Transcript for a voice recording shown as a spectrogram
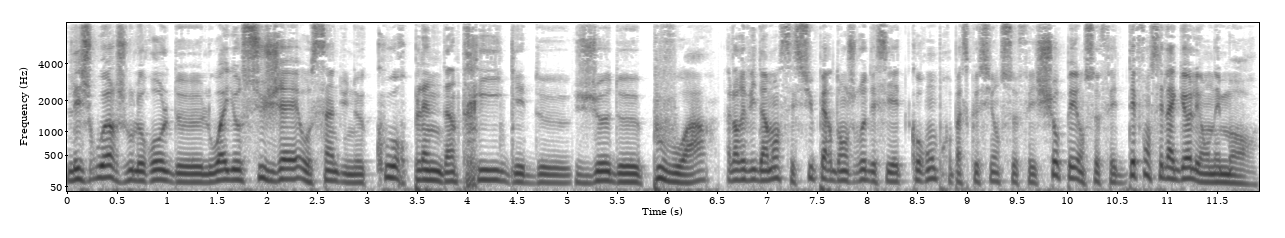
Les joueurs jouent le rôle de loyaux sujets au sein d'une cour pleine d'intrigues et de jeux de pouvoir. Alors évidemment, c'est super dangereux d'essayer de corrompre parce que si on se fait choper, on se fait défoncer la gueule et on est mort.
